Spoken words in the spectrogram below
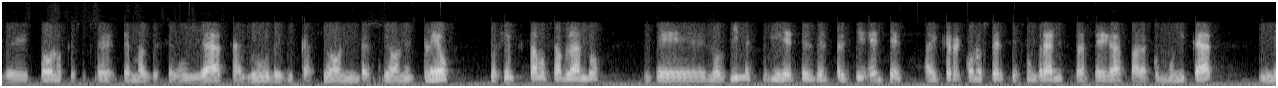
de todo lo que sucede en temas de seguridad, salud, educación, inversión, empleo, pues siempre estamos hablando de los dimes y diretes del presidente. Hay que reconocer que es un gran estratega para comunicar y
